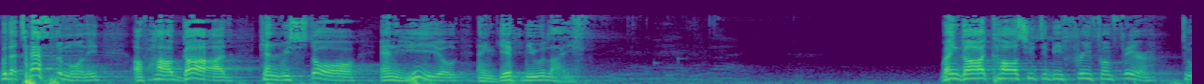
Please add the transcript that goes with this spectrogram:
with a testimony of how God can restore and heal and give new life. When God calls you to be free from fear, to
